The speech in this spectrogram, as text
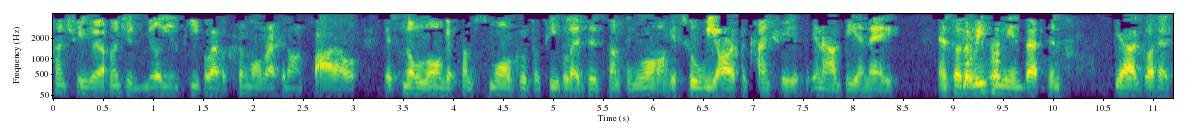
country where 100 million people have a criminal record on file, it's no longer some small group of people that did something wrong. It's who we are as a country. It's in our DNA. And so the reason we invest in, yeah, go ahead.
